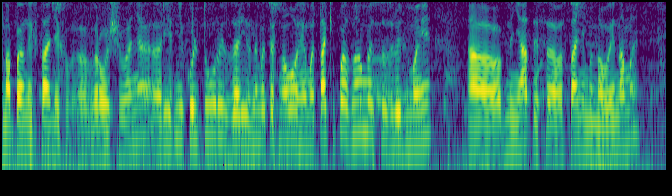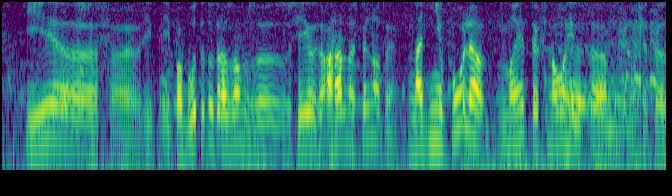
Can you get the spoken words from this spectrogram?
на певних стадіях е, вирощування різні культури за різними технологіями, так і познайомитися з людьми, е, обмінятися останніми новинами і, е, і, і побути тут разом з, з усією аграрною спільнотою. На дні поля ми технології, е, чи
